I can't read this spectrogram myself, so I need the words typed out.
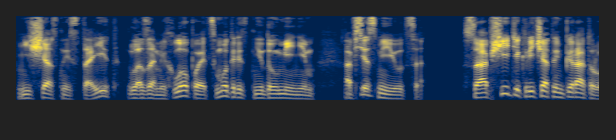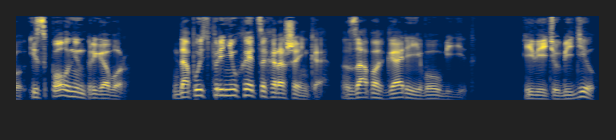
Несчастный стоит, глазами хлопает, смотрит с недоумением, а все смеются. «Сообщите», — кричат императору, — «исполнен приговор». Да пусть принюхается хорошенько, запах Гарри его убедит. И ведь убедил.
